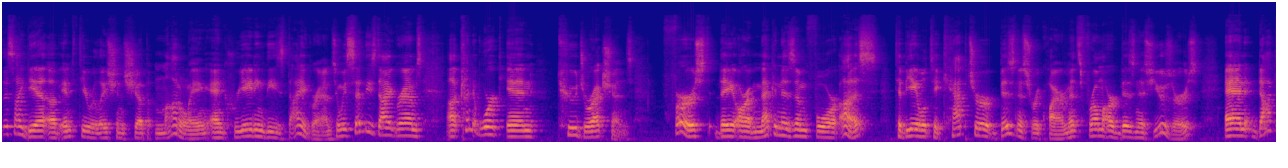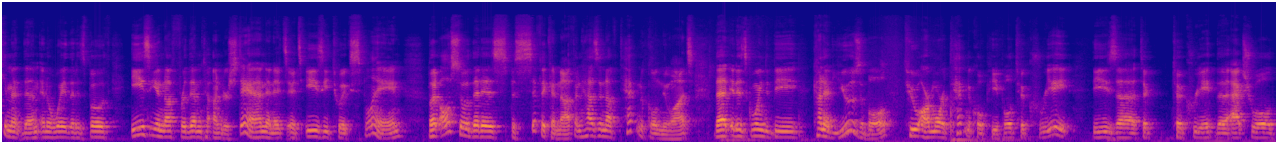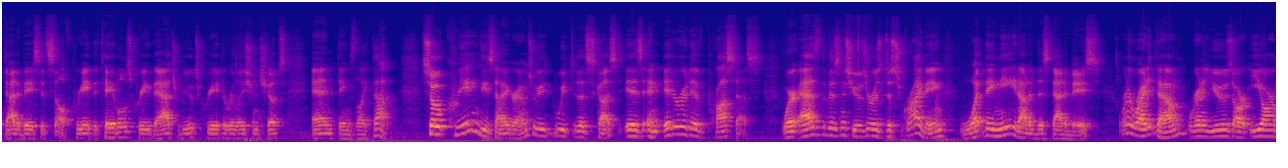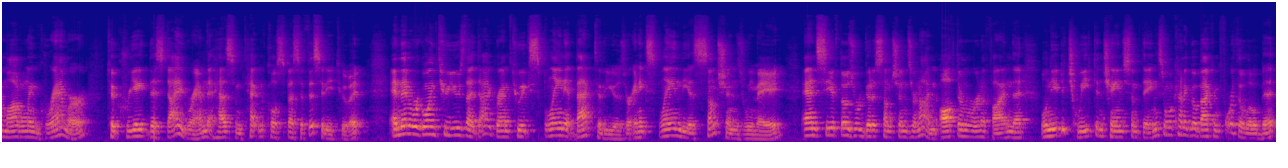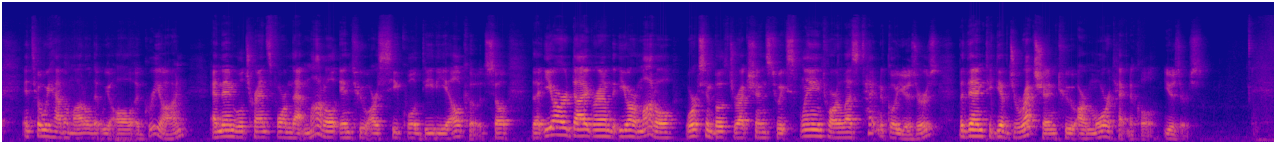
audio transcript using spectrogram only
this idea of entity relationship modeling and creating these diagrams. And we said these diagrams uh, kind of work in two directions. First, they are a mechanism for us to be able to capture business requirements from our business users and document them in a way that is both easy enough for them to understand and it's, it's easy to explain, but also that is specific enough and has enough technical nuance that it is going to be kind of usable to our more technical people to create these, uh, to, to create the actual database itself, create the tables, create the attributes, create the relationships, and things like that. So creating these diagrams we, we discussed is an iterative process where as the business user is describing what they need out of this database, we're going to write it down. We're going to use our ER modeling grammar to create this diagram that has some technical specificity to it. And then we're going to use that diagram to explain it back to the user and explain the assumptions we made and see if those were good assumptions or not. And often we're going to find that we'll need to tweak and change some things, and we'll kind of go back and forth a little bit until we have a model that we all agree on. And then we'll transform that model into our SQL DDL code. So the ER diagram, the ER model works in both directions to explain to our less technical users, but then to give direction to our more technical users.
